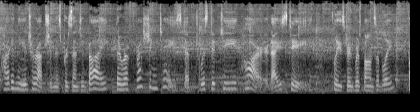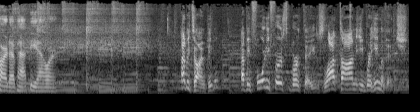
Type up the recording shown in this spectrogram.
Pardon the Interruption is presented by the refreshing taste of Twisted Tea Hard Iced Tea. Please drink responsibly. Part of Happy Hour. Happy time, people. Happy 41st birthday, Zlatan Ibrahimovic.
